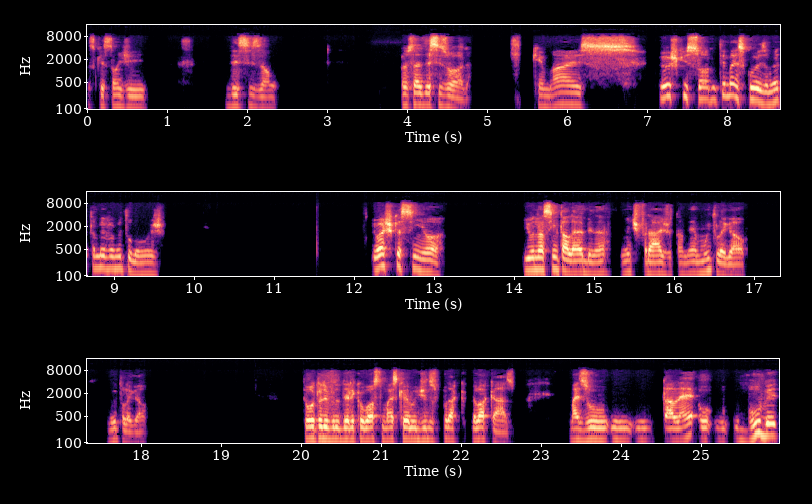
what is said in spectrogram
as questões de decisão. Processo decisório. O que mais? Eu acho que só, não tem mais coisa, mas também vai muito longe. Eu acho que assim, ó, e o Nassim Taleb, né? O Antifrágil também é muito legal. Muito legal. Tem outro livro dele que eu gosto mais que é Iludidos por, pelo Acaso. Mas o, o, o, Taleb, o, o Buber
